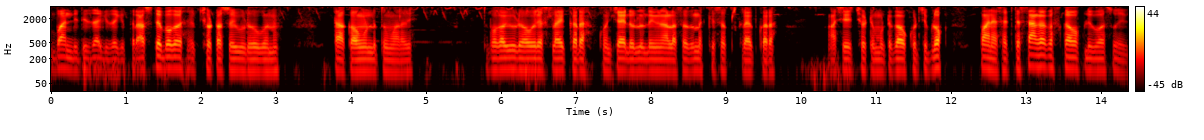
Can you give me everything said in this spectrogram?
बांधले ते जागी जागी. तर असं ते बघा एक छोटासा व्हिडिओ बनवून टाकावं म्हणलं तुम्हाला बी. तर बघा व्हिडिओ आवडल्यास लाईक करा. कोणत्या चॅनलला नवीन आला असा तर नक्की सबस्क्राईब करा. असे छोटे मोठे गावकडचे ब्लॉक पाहण्यासाठी तर सांगा कसं काय आपली बस होईल.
